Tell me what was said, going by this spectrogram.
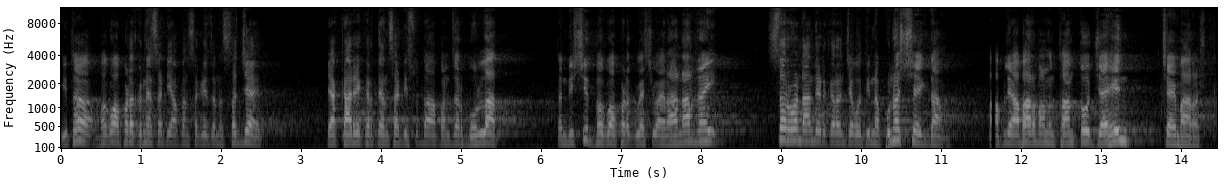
इथं भगवा फडकण्यासाठी आपण सगळेजण सज्ज आहेत. या कार्यकर्त्यांसाठी सुद्धा आपण जर बोललात तर निश्चित भगवा फडकल्याशिवाय राहणार नाही. सर्व नांदेडकरांच्या वतीनं पुनश्च एकदा आपले आभार मानून थांबतो. जय हिंद जय महाराष्ट्र.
